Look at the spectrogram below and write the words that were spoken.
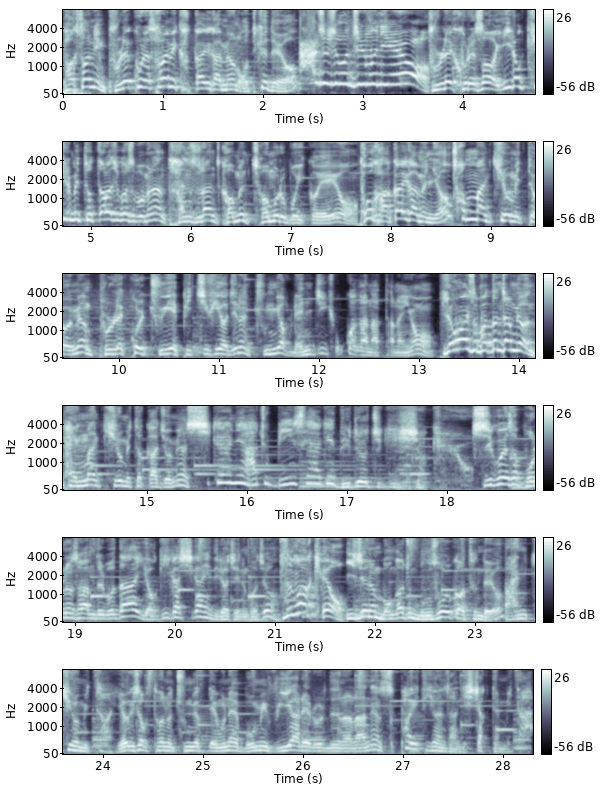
박사님 블랙홀에 사람이 가까이 가면 어떻게 돼요? 아주 좋은 질문이에요. 블랙홀에서 1억 킬로미터 떨어지고서 보면 단순한 검은 점으로 보일 거예요. 더 가까이 가면요? 천만 킬로미터면 블랙홀 주위에 빛이 휘어지는 중력 렌즈 효과가 나타나요. 영화에서 봤던 장면. 100만 킬로미터까지 오면 시간이 아주 미세하게 느려지기 시작해요. 지구에서 보는 사람들보다 여기가 시간이 느려지는 거죠? 정확해요 이제는 뭔가 좀 무서울 것 같은데요? 만 킬로미터 여기서부터는 중력 때문에 몸이 위아래로 늘어나는 스파이트 현상이 시작됩니다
